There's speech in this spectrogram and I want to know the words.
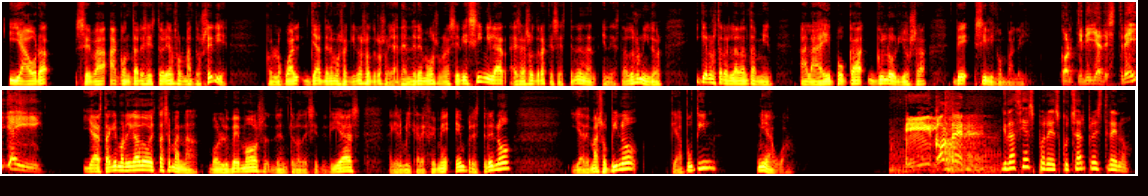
y ahora se va a contar esa historia en formato serie. Con lo cual ya tenemos aquí nosotros, o ya tendremos, una serie similar a esas otras que se estrenan en Estados Unidos y que nos trasladan también a la época gloriosa de Silicon Valley. Cortinilla de estrella y... Y hasta aquí hemos llegado esta semana. Volvemos dentro de siete días aquí en Emilcar FM en preestreno. Y además opino que a Putin ni agua. ¡Y corten! Gracias por escuchar preestreno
